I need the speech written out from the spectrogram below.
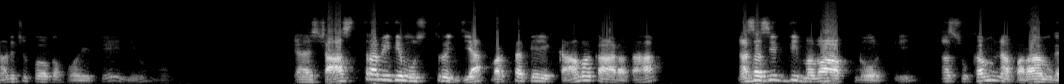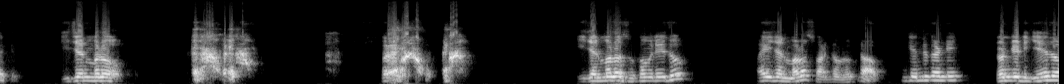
నడుచుకోకపోతే నీవు శాస్త్రమితి యః ముస్తృజ్య వర్తతే కామకారత నససిద్ధి మవాప్నోతి నా సుఖం నా పరాం గతి ఈ జన్మలో ఈ జన్మలో సుఖం లేదు పై జన్మలో స్వర్గంలోకి రావు. ఇంకెందుకండి? రెండింటికి ఏదో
